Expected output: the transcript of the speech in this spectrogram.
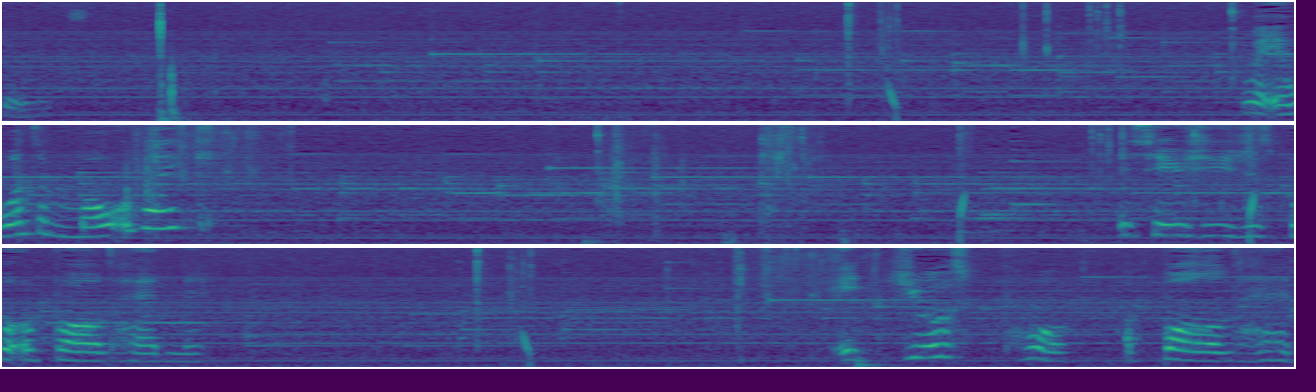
phoenix. Wait, it wants a motorbike? It seriously just put a bald head in it. It just put a bald head.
